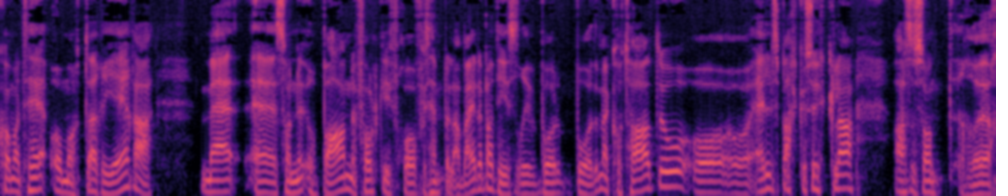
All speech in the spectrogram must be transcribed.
komme til å måtte regjere med eh, sånne urbane folk fra f.eks. Arbeiderpartiet som driver både, både med cortado og, og elsparkesykler, altså sånt rør.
